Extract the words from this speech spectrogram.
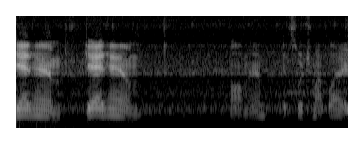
Get him. Get him. Oh man, it switched my player.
